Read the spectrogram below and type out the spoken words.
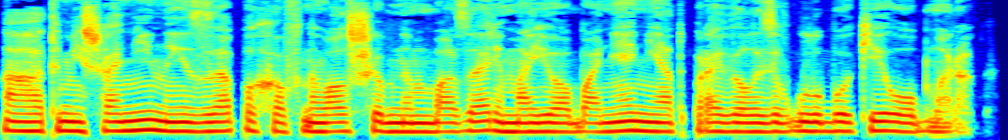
А от мешанины из запахов на волшебном базаре моё обоняние отправилось в глубокий обморок.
